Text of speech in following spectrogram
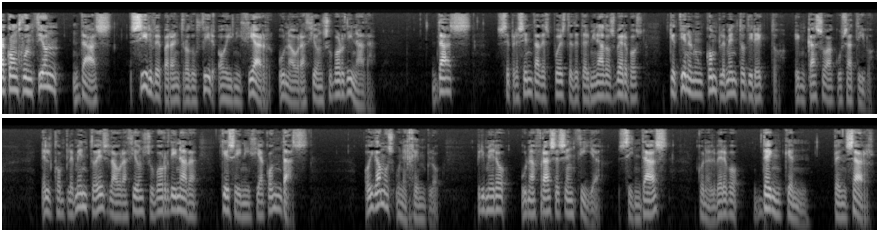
La conjunción das sirve para introducir o iniciar una oración subordinada. Das se presenta después de determinados verbos que tienen un complemento directo en caso acusativo. El complemento es la oración subordinada que se inicia con das. Oigamos un ejemplo. Primero, una frase sencilla, sin das, con el verbo denken, pensar.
